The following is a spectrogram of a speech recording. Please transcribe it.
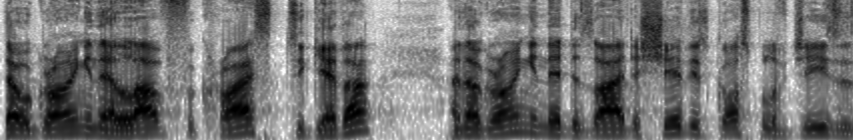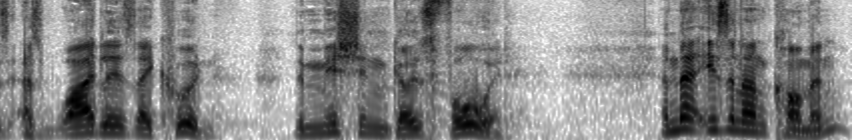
They were growing in their love for Christ together, and they were growing in their desire to share this gospel of Jesus as widely as they could. The mission goes forward. And that isn't uncommon.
